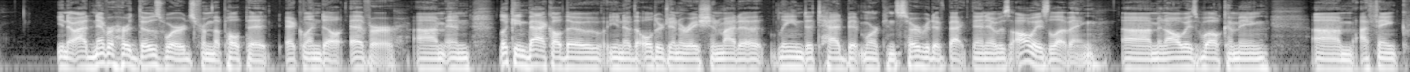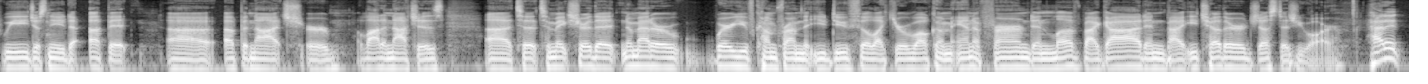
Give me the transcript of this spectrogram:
you know, I'd never heard those words from the pulpit at Glendale ever. Um, and looking back, although, you know, the older generation might have leaned a tad bit more conservative back then, it was always loving um, and always welcoming. Um, I think we just needed to up it, uh, up a notch or a lot of notches. Uh, to to make sure that no matter where you've come from, that you do feel like you're welcome and affirmed and loved by God and by each other, just as you are. How did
